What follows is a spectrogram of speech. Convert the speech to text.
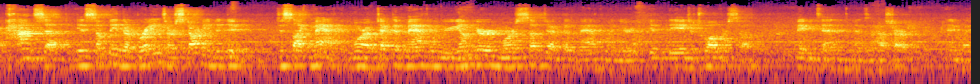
a concept is something their brains are starting to do. Just like math, more objective math when you're younger, more subjective math when you're the age of 12 or so, maybe 10, depends on how sharp. Anyway,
